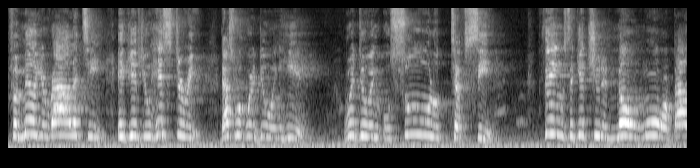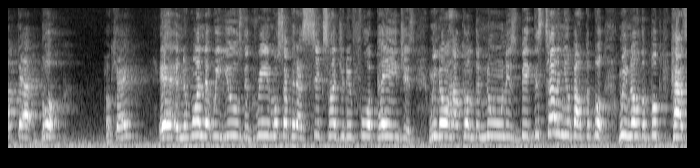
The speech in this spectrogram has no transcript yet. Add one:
Familiarity. It gives you history. That's what we're doing here. We're doing usul tafsir. Things to get you to know more about that book. Okay? Yeah, And the one that we use, the green most of it has 604 pages. We know how come the noon is big. This telling you about the book. We know the book has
